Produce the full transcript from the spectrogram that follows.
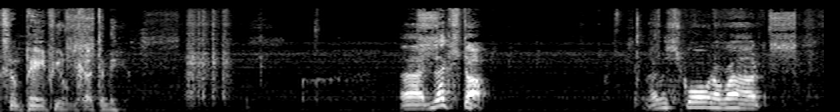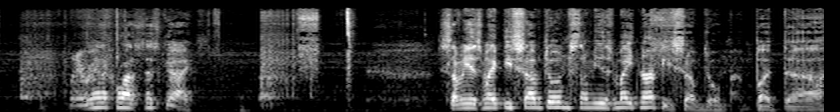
some pain fumes got to me. Uh, next up, I was scrolling around I ran across this guy. Some of you might be sub to him, some of you might not be sub to him, but uh,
